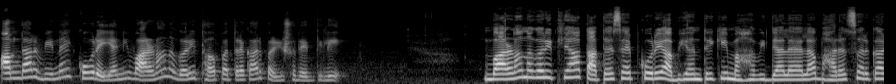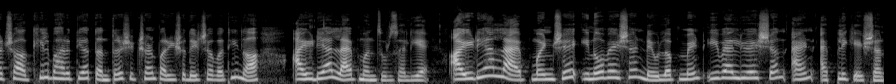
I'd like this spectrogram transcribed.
आमदार विनय कोरे यांनी वारणानगर इथं पत्रकार परिषदेत दिली. वारणानगर इथल्या तात्यासाहेब कोरे अभियांत्रिकी महाविद्यालयाला भारत सरकारच्या अखिल भारतीय तंत्रशिक्षण परिषदेच्या वतीनं आयडिया लॅब मंजूर झाली आहे. आयडिया लॅब म्हणजे innovation development evaluation and application.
